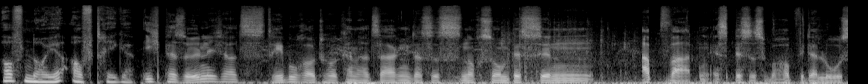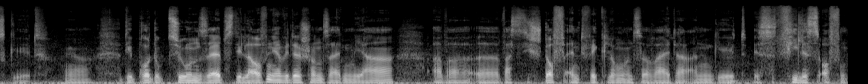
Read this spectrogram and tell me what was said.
auf neue Aufträge. Ich persönlich als Drehbuchautor kann halt sagen, dass es noch so ein bisschen abwarten ist, bis es überhaupt wieder losgeht. Ja. Die Produktionen selbst, die laufen ja wieder schon seit einem Jahr, aber äh, was die Stoffentwicklung und so weiter angeht, ist vieles offen.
